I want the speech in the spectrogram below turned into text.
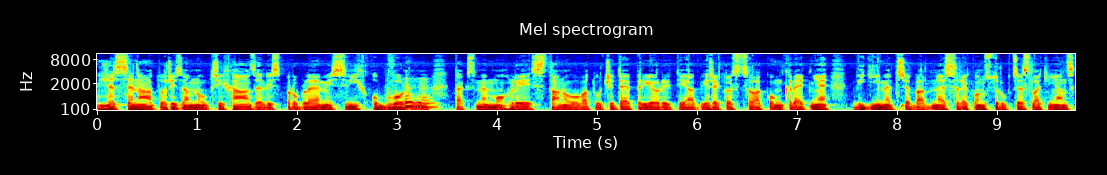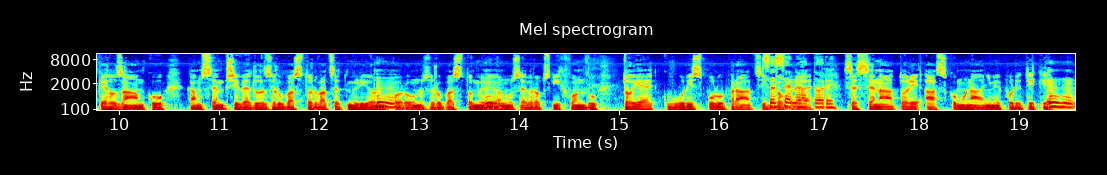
že senátoři za mnou přicházeli s problémy svých obvodů, mm-hmm. tak jsme mohli stanovovat určité priority. Já bych řekl zcela konkrétně, vidíme třeba dnes rekonstrukce Slatiňanského zámku, kam jsem přivedl zhruba 120 milionů mm-hmm. korun, zhruba 100 milionů mm-hmm. z evropských fondů. To je kvůli spolupráci se dobré, senátory. se senátory a s komunálními politiky. Mm-hmm.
